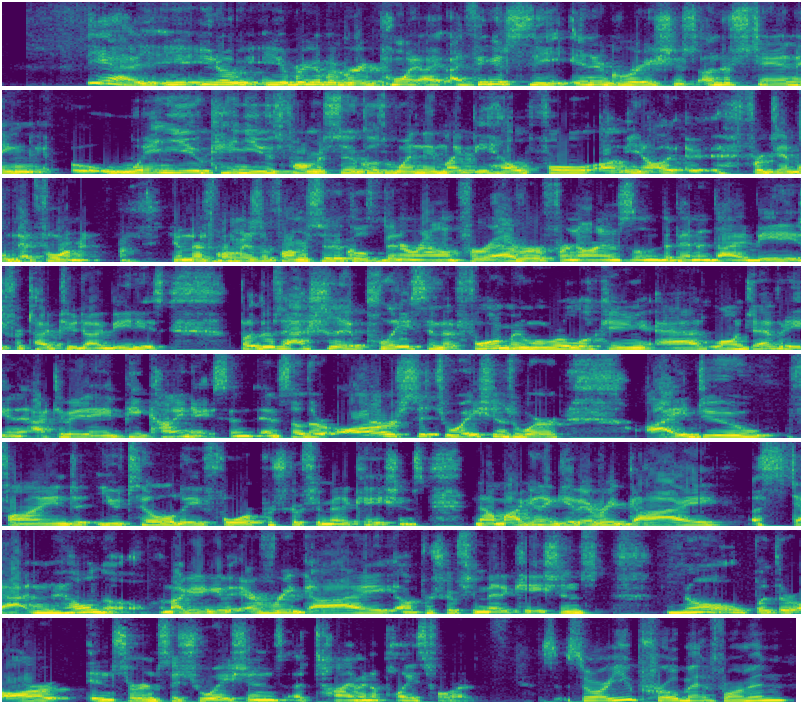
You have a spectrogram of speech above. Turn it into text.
yeah, you, you, know, you bring up a great point. I, I, think it's the integration, it's understanding when you can use pharmaceuticals, when they might be helpful. Um, you know, for example, metformin. You know, metformin is a pharmaceutical has been around forever for non-insulin dependent diabetes, for type two diabetes. But there's actually a place in metformin when we're looking at longevity and activating AMP kinase. And, and so there are situations where I do find utility for prescription medications. Now, am I going to give every guy a statin? Hell no. Am I going to give every guy uh, prescription medications? No, but there are in certain situations a time and a place for it. So, are you pro metformin?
